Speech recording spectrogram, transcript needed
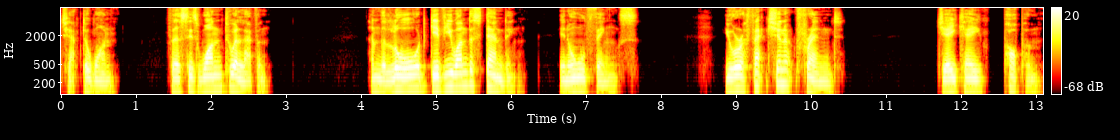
chapter 1, verses 1 to 11. And the Lord give you understanding in all things your affectionate friend, J.K. Popham,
